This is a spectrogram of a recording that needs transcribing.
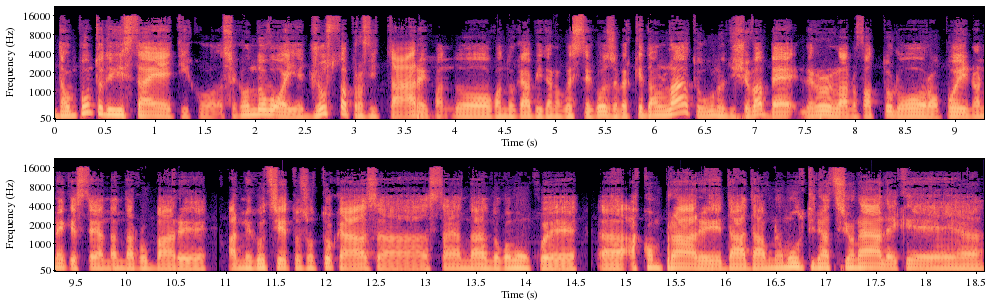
da un punto di vista etico, secondo voi è giusto approfittare quando, quando capitano queste cose? Perché da un lato uno dice, vabbè, l'errore l'hanno fatto loro, poi non è che stai andando a rubare al negozietto sotto casa, stai andando comunque eh, a comprare da, da una multinazionale che eh,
